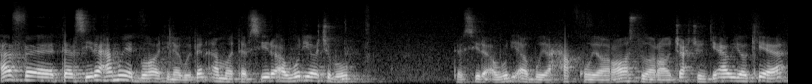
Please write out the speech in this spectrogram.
اف تفسیره همو ید بهاتی نگوتن اما تفسیر اول یا چه بو؟ تفسير أولي أبو يا حق ويا راس ويا راجح چونك أو يا كيا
